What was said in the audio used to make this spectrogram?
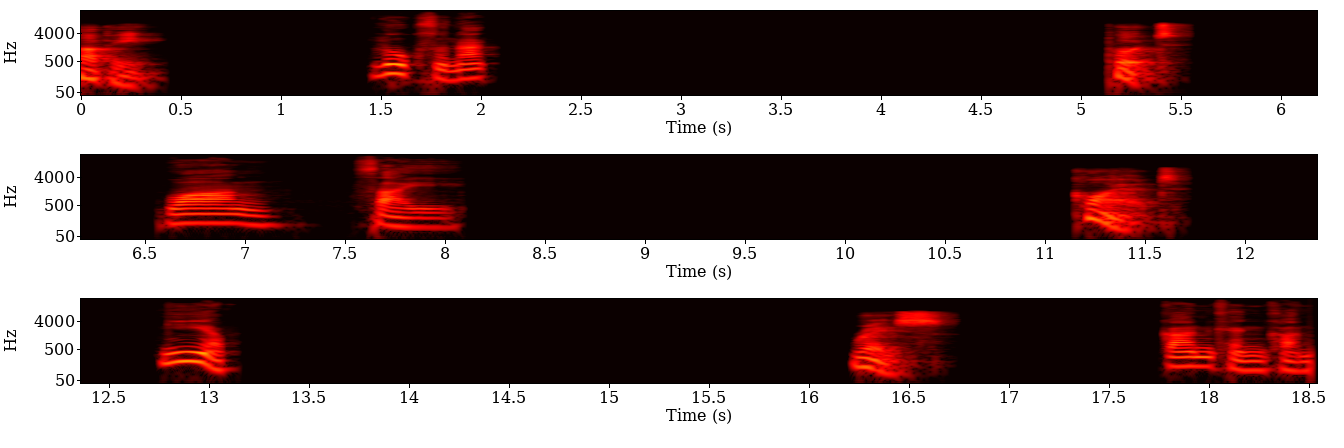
puppy, ลูกสุนัข put, วาง ใส่ quiet, เงียบ race, การแข่งขัน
